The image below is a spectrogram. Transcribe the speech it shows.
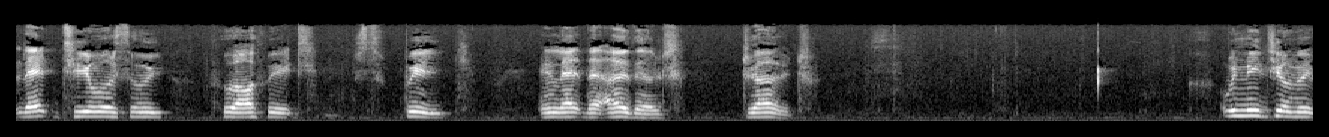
Let two or three prophets speak, and let the others judge. We need to make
